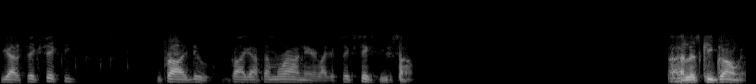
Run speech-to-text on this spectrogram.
You got a 660? You probably do. You probably got something around there, like a 660 or something. All right, let's keep going.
